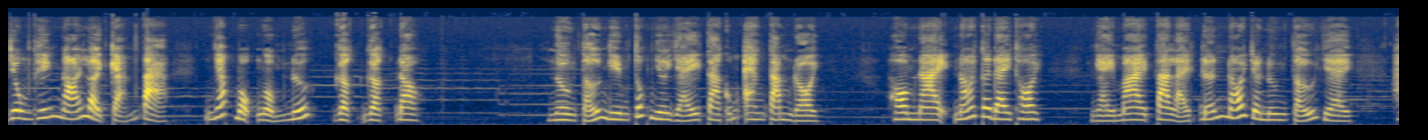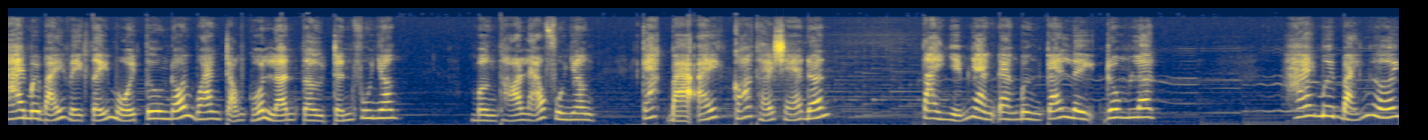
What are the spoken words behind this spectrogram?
dung thiến nói lời cảm tạ, nhấp một ngụm nước, gật gật đầu. Nương tử nghiêm túc như vậy, ta cũng an tâm rồi. Hôm nay nói tới đây thôi. Ngày mai ta lại đến nói cho nương tử về. 27 vị tỷ muội tương đối quan trọng của lệnh từ trịnh phu nhân. Mừng thọ lão phu nhân, các bà ấy có thể sẽ đến. Tay nhiễm nhàn đang bưng cái ly rung lên. 27 người?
